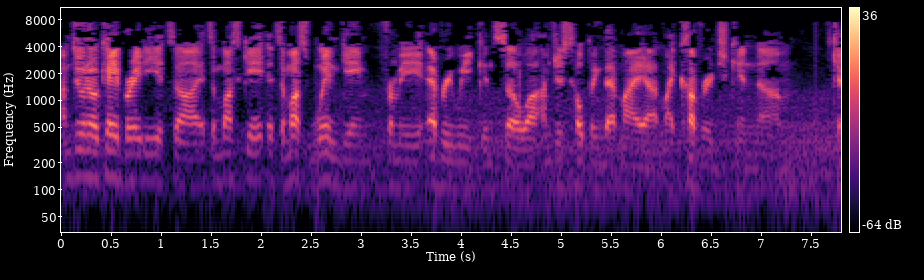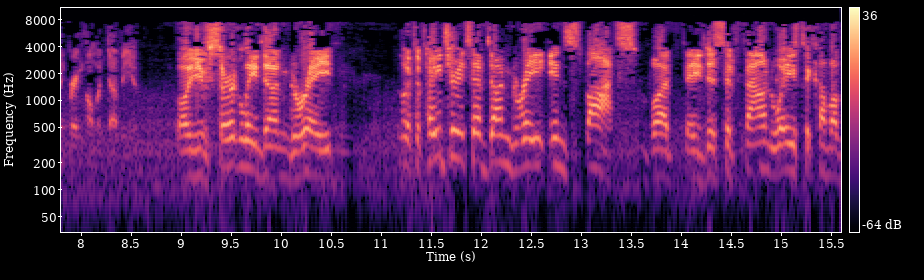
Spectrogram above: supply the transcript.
I'm doing okay, Brady. It's uh, it's a must game. It's a must win game for me every week, and so uh, I'm just hoping that my uh, my coverage can um, can bring home a W. Well, you've certainly done great. Look, the Patriots have done great in spots, but they just have found ways to come up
